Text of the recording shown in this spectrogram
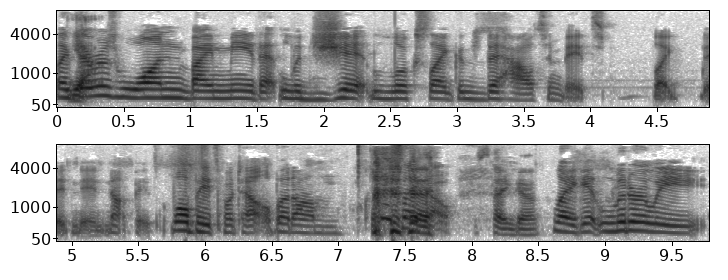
Like Yeah. there was one by me that legit looks like the house in Bates, like it, it- not Bates, well Bates Motel, but um Psycho. Psycho. like it literally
